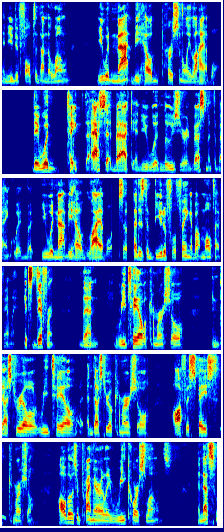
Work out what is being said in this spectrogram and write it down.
and you defaulted on the loan, you would not be held personally liable. They would take the asset back and you would lose your investment, the bank would, but you would not be held liable. So that is the beautiful thing about multifamily. It's different than retail, commercial, industrial, retail, industrial, commercial, office space, commercial. All those are primarily recourse loans. And that's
